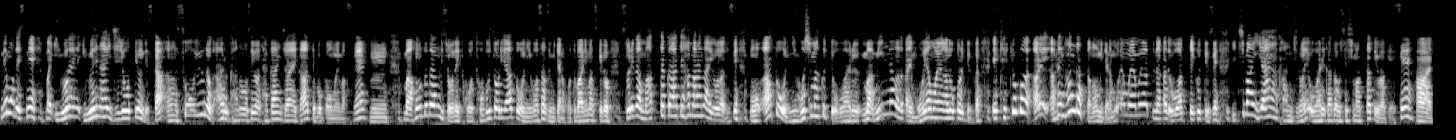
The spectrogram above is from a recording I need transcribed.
でもですね、まあ、言え、言えない事情っていうんですか？うん、そういうのがある可能性は高いんじゃないかなって僕は思いますね。うん。まあ、本当なんでしょうね。こう、飛ぶ鳥後を濁さずみたいな言葉ありますけど、それが全く当てはまらないようなですね、もう後を濁しまくって終わる。まあ、みんなの中にモヤモヤが残るっていうんですか、え、結局は、あれ、あれ何だったの？みたいな、もやもやもやって中で終わっていくっていうですね、一番嫌な感じのね、終わり方をしてしまったというわけですね。はい。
